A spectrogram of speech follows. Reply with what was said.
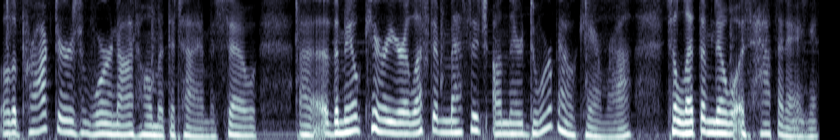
Well, the Proctors were not home at the time, so uh, the mail carrier left a message on their doorbell camera to let them know what was happening.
